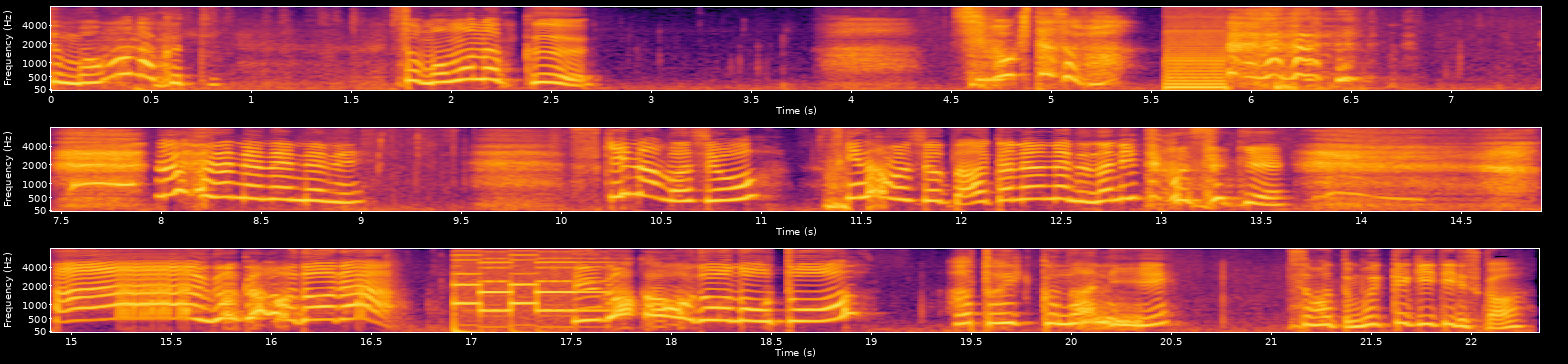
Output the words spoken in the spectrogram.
でも間もなくって。そう間もなく下北沢？なになになになに？好きな場所？な場所ってあかねのねで何言ってましたっけ？あー動く歩道だ！動く歩道の音？あと一個何？ちょっと待ってもう一回聞いていいですか？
